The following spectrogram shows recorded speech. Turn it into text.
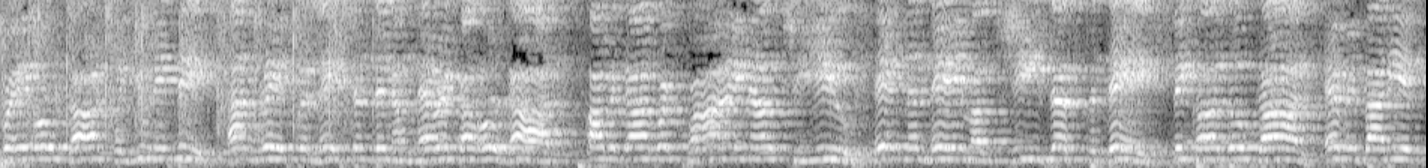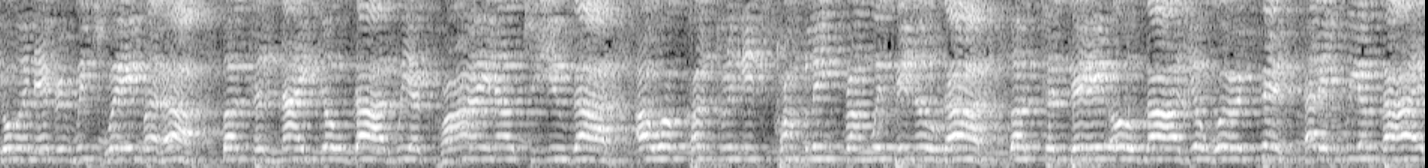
pray, O God, for unity and race relations in America, O God. Father God, we're crying out to you in the name of Jesus today. Because, oh God, everybody is going every which way but up. But tonight, oh God, we are crying out to you, God. Our country is crumbling from within, oh God. But today, oh God, your word says that if we abide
